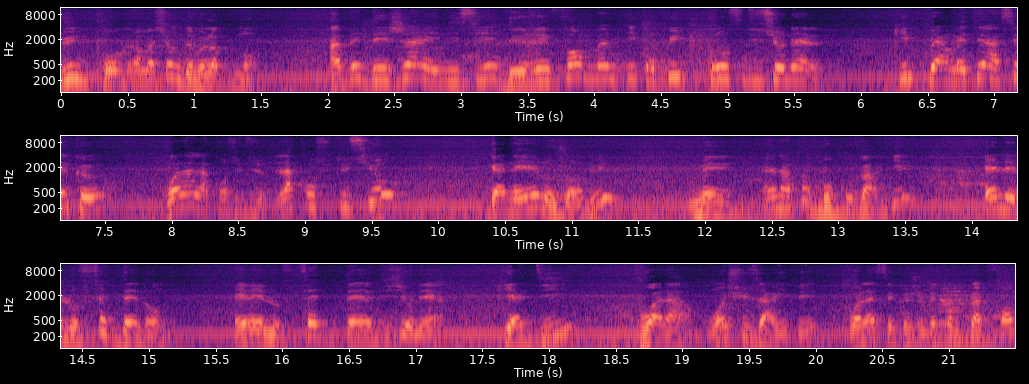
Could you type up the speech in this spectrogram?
une programmation de développement, avait déjà initié des réformes, même y compris constitutionnelles, qui permettaient à ce que, voilà la Constitution. La Constitution ghanéenne aujourd'hui, mais elle n'a pas beaucoup varié. Elle est le fait d'un homme, elle est le fait d'un visionnaire qui a dit, voilà, moi je suis arrivé, voilà ce que je mets comme plateforme.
